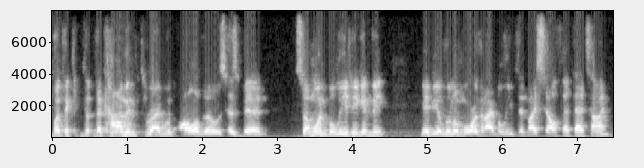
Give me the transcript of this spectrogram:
but the, the, the common thread with all of those has been someone believing in me, maybe a little more than I believed in myself at that time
